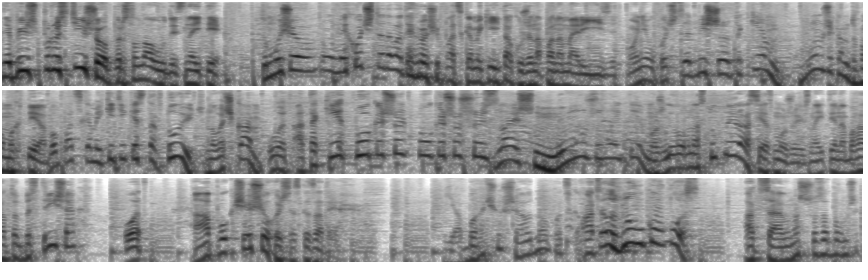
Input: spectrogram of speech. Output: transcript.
більш простішого персоналу десь знайти. Тому що ну, не хочете давати гроші пацкам, які і так уже на Панамері їздять. Поняв? Хочеться більше таким бомжикам допомогти, або пацкам, які тільки стартують, новачкам. От, а таких поки що, поки що щось, знаєш, не можу знайти. Можливо, в наступний раз я зможу їх знайти набагато швидше. От. А поки що що хочеться сказати? Я бачу ще одного пацка. А це знову ковбос. А це у нас що за бомжик?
